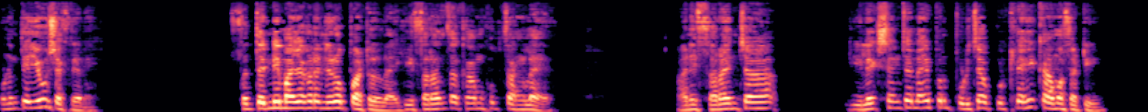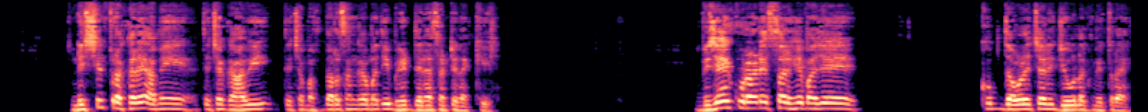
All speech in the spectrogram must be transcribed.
म्हणून ते येऊ शकले नाही. पण त्यांनी माझ्याकडे निरोप पाठवला आहे की सरांचं काम खूप चांगलं आहे. आणि सरांच्या इलेक्शनच्या नाही पण पुढच्या कुठल्याही कामासाठी निश्चित प्रकारे आम्ही त्याच्या गावी त्याच्या मतदारसंघामध्ये भेट देण्यासाठी नक्की. विजय कुराडे सर हे माझे खूप जवळचे आणि जीवलक मित्र आहे.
